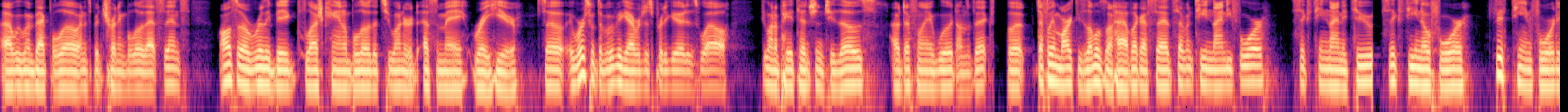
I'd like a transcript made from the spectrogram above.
Uh, we went back below and it's been trending below that since. Also a really big flush candle below the 200 SMA right here. So it works with the moving averages pretty good as well. If you want to pay attention to those, I definitely would on the VIX. But definitely mark these levels I'll have. Like I said, 1794, 1692, 1604, 1540,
